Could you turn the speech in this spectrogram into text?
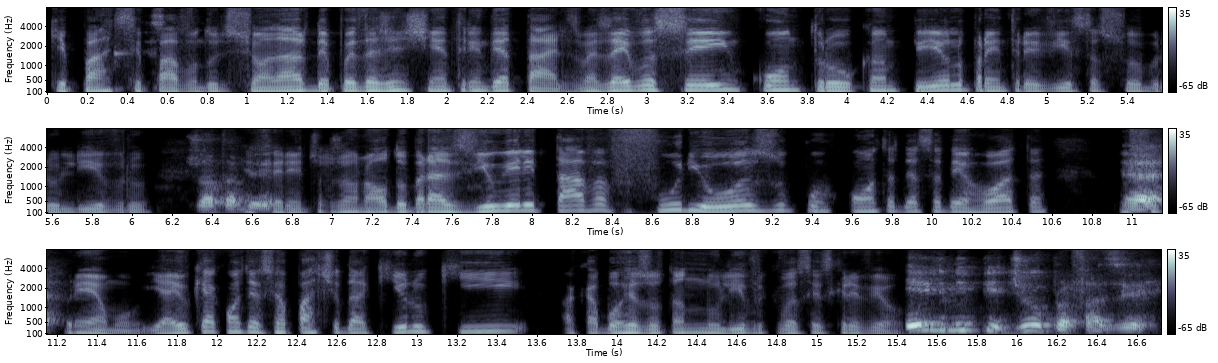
que participavam do dicionário, depois a gente entra em detalhes. Mas aí você encontrou o Campelo para entrevista sobre o livro JB. referente ao Jornal do Brasil e ele estava furioso por conta dessa derrota é. Supremo. E aí o que aconteceu a partir daquilo que acabou resultando no livro que você escreveu? Ele me pediu para fazer.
